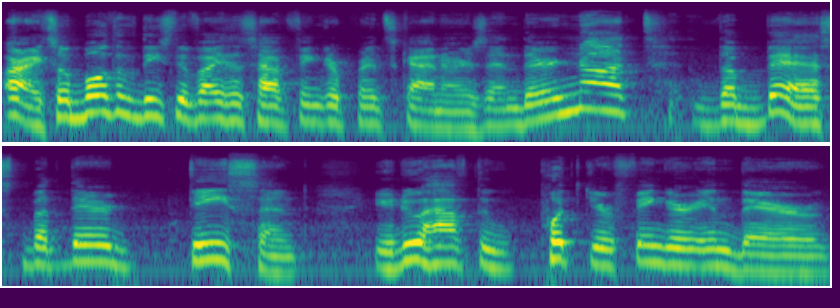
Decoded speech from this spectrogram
Alright, so both of these devices have fingerprint scanners and they're not the best, but they're decent, you do have to put your finger in there a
